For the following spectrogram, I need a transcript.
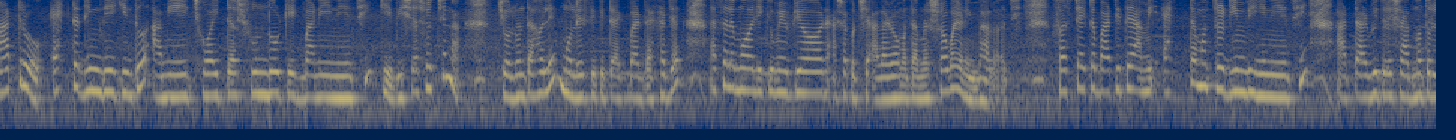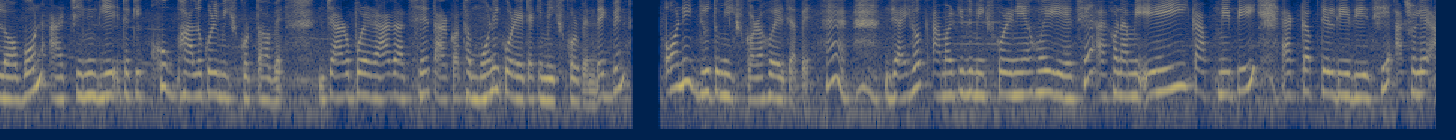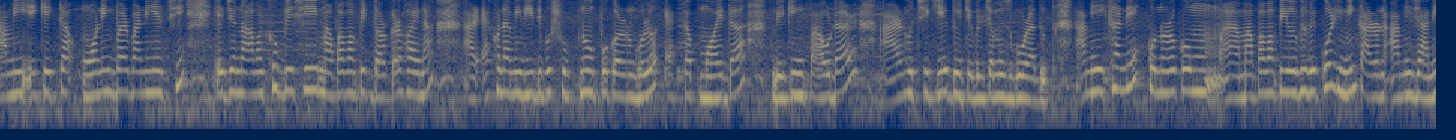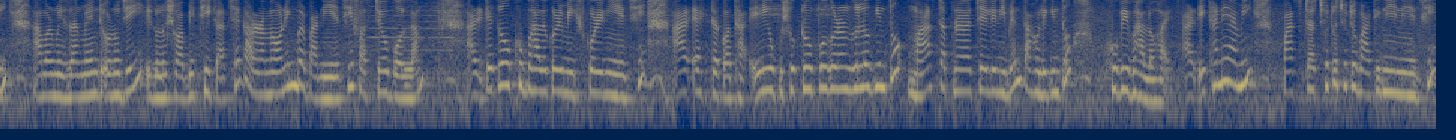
মাত্র একটা ডিম দিয়ে কিন্তু আমি এই ছয়টা সুন্দর কেক বানিয়ে নিয়েছি। কে বিশ্বাস হচ্ছে না? চলুন তাহলে মূল রেসিপিটা একবার দেখা যাক। আসসালামু আলাইকুম এভরিওয়ান আশা করছি আল্লাহর রহমতে আমরা সবাই অনেক ভালো আছি। ফার্স্টে একটা বাটিতে আমি একটা মাত্র ডিম ভেঙে নিয়েছি, আর তার ভিতরে স্বাদ মতো লবণ আর চিনি দিয়ে এটাকে খুব ভালো করে মিক্স করতে হবে। যার উপরে রাগ আছে, তার কথা মনে করে এটাকে মিক্স করবেন। দেখবেন অনেক দ্রুত মিক্স করা হয়ে যাবে। হ্যাঁ? যাই হোক, আমার কিন্তু মিক্স করে নিয়ে হয়ে গিয়েছে। এখন আমি এই কাপ মেপেই এক কাপ তেল দিয়ে দিয়েছি। আসলে আমি এই কেকটা অনেকবার বানিয়েছি। এর জন্য আমার খুব বেশি মাপামাপির দরকার হয় না। আর এখন আমি দিয়ে দিব শুকনো উপকরণগুলো, এক কাপ ময়দা বেকিং পাউডার আর হচ্ছে গিয়ে দুই টেবিল চামচ গোড়া দুধ। আমি এখানে কোনো রকম মাপামাপি ওইভাবে করিনি, কারণ আমি জানি আমার মেজারমেন্ট অনুযায়ী এগুলো সবই ঠিক আছে। কারণ আমি অনেকবার বানিয়েছি ফার্স্টেও বললাম। আর এটাকেও খুব ভালো করে মিক্স করে নিয়েছি। আর একটা কথা, এই উপশুক্ত উপকরণগুলো কিন্তু মাস্ট আপনারা চাইলে নেবেন, তাহলে কিন্তু খুবই ভালো হয়। আর এখানে আমি পাঁচটা ছোট ছোট বাটি নিয়ে নিয়েছি।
